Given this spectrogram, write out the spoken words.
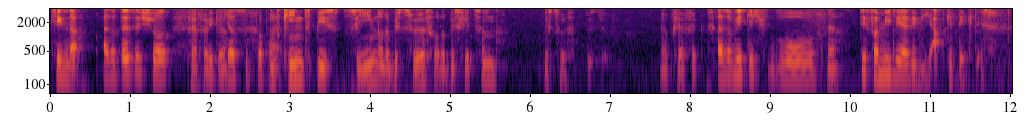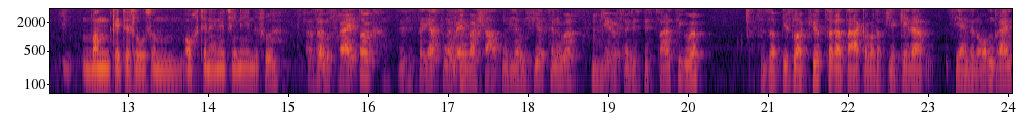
Kinder. Also das ist schon Perfekt, wirklich ja. ein super Preis. Und Kind bis 10 oder bis 12 oder bis 14? Bis 12. Bis 12. Ja, perfekt. Also wirklich, wo ja. die Familie wirklich mhm. abgedeckt ist. Wann geht es los? Um 8, 9, 10 in der Früh? Also am Freitag, das ist der 1. November, starten wir um 14 Uhr. Mhm. Geöffnet ist bis 20 Uhr. Es ist ein bisschen ein kürzerer Tag, aber dafür geht er sehr in den Abend rein.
